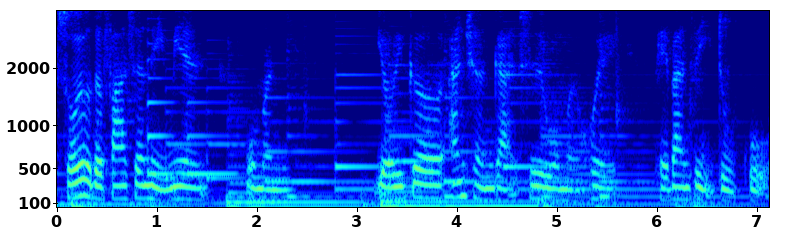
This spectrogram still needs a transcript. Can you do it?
所有的发生里面，我们有一个安全感，是我们会陪伴自己度过。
